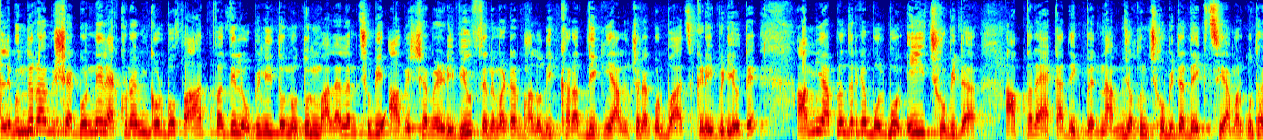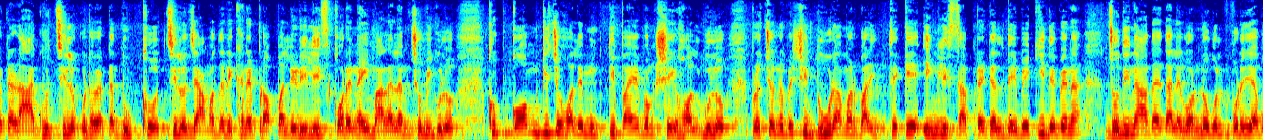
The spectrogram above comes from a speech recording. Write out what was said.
হ্যালো বন্ধুরা, আমি শেখগন্ডিল এখন আমি করব ফাহাদ ফাদিল অভিনীত নতুন মালায়ালাম ছবি আবেশামের রিভিউ। সিনেমাটার ভালো দিক, খারাপ দিক নিয়ে আলোচনা করব আজকের এই ভিডিওতে। আমি আপনাদেরকে বলব, এই ছবিটা আপনারা একা দেখবেন না। আমি যখন ছবিটা দেখছি, আমার কোথাও একটা রাগ হচ্ছিল, কোথাও একটা দুঃখ হচ্ছিল যে আমাদের এখানে প্রপারলি রিলিজ করে না এই মালায়ালাম ছবিগুলো। খুব কম কিছু হলে মুক্তি পায় এবং সেই হলগুলো প্রচণ্ড বেশি দূর আমার বাড়ির থেকে ইংলিশ সাবটাইটেল দেবে কি দেবে না, যদি না দেয় তাহলে গন্ডগোল পড়ে যাব।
